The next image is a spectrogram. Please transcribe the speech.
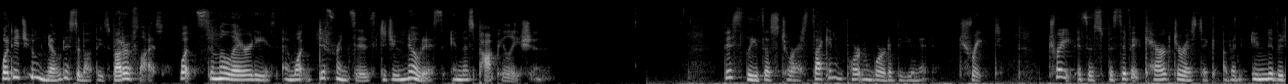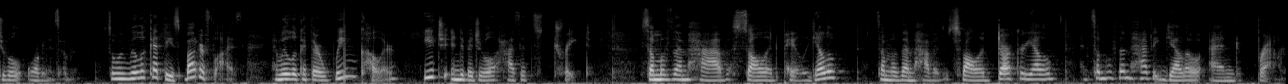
What did you notice about these butterflies? What similarities and what differences did you notice in this population? This leads us to our second important word of the unit, trait. Trait is a specific characteristic of an individual organism. So when we look at these butterflies and we look at their wing color, each individual has its trait. Some of them have solid pale yellow, some of them have a solid darker yellow, and some of them have yellow and brown.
